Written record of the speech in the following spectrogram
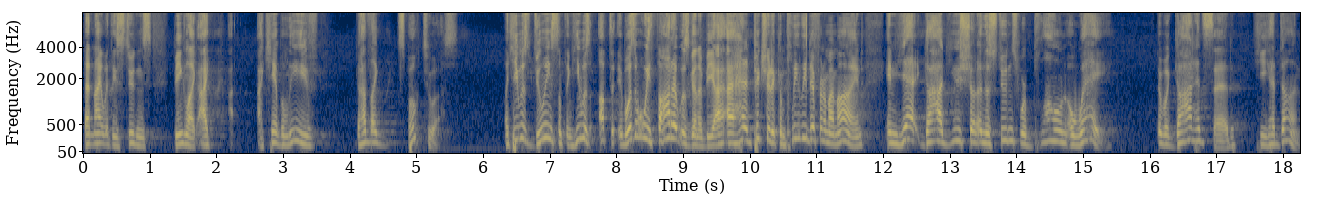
that night with these students, being like, I, I can't believe God like spoke to us. Like he was doing something. He was up to it wasn't what we thought it was gonna be. I, I had pictured it completely different in my mind. And yet God you showed, and the students were blown away that what God had said, he had done.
